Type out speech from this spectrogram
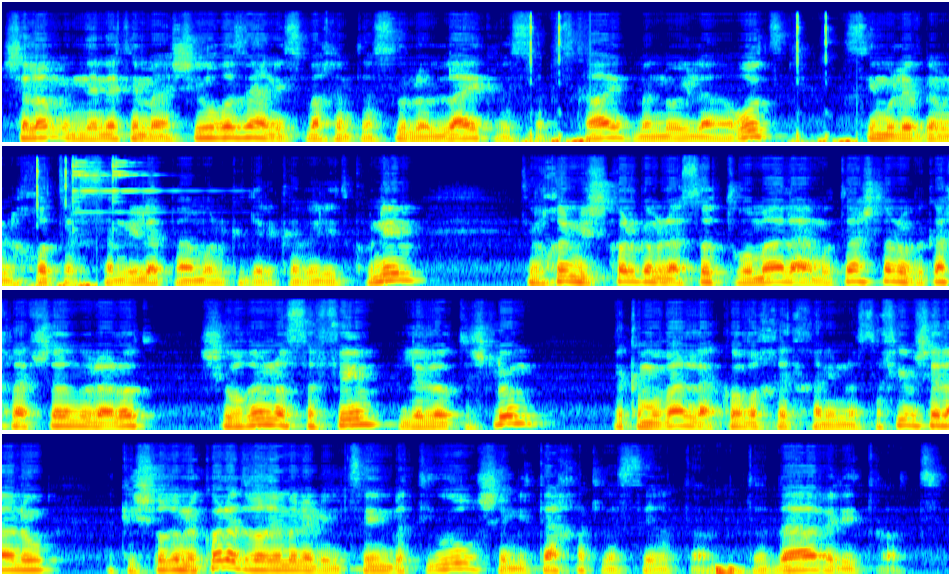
שלום, אם נהניתם מהשיעור הזה, אני אשמח אם תעשו לו לייק ו subscribe, מנוי לערוץ, שימו לב גם ללחוץ על סמליל הפעמון כדי לקבל עדכונים. אתם יכולים לשקול גם לעשות תרומה לעמותה שלנו וכך לאפשר לנו להעלות שיעורים נוספים ללא תשלום, וכמובן לעקוב אחרי תכנים נוספים שלנו. הכישורים לכל הדברים האלה נמצאים בתיאור שמתחת לסרטון. תודה ולהתראות.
